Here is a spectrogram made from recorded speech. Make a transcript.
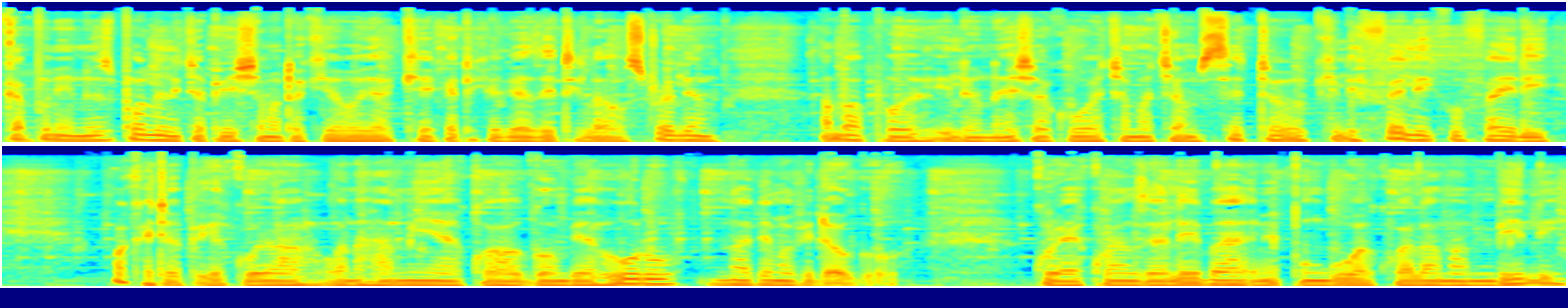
Kampuni ya Newspoll ilichapisha matokeo yake katika gazeti la Australian ambapo ilionyesha kuwa chama cha mseto kilifeli kufaidi wakati wapiga kura wanahamia kwa wagombea huru na vyama vidogo. Kura ya kwanza ya Leba imepungua kwa alama mbili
